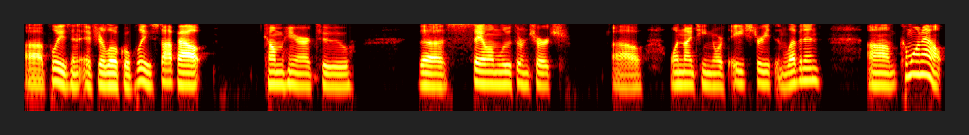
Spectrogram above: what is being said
uh, please, and if you're local, please stop out, come here to the Salem Lutheran Church uh, 119 North 8th Street in Lebanon. Um, come on out.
